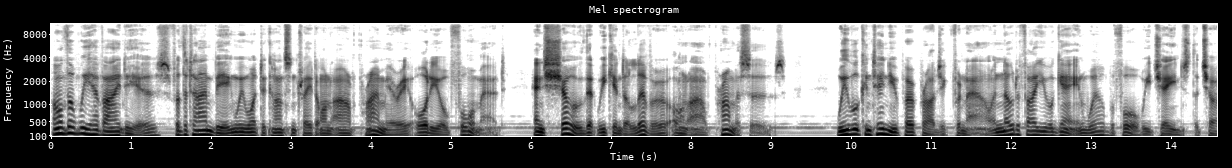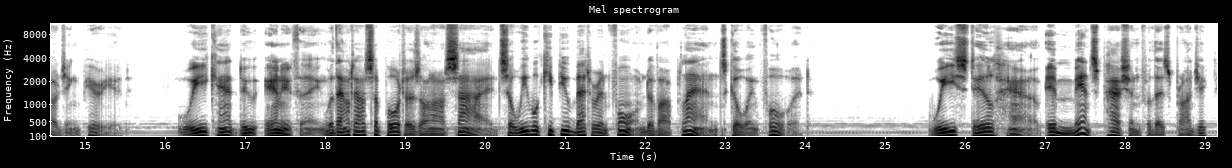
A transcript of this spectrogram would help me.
Although we have ideas, for the time being we want to concentrate on our primary audio format and show that we can deliver on our promises. We will continue per project for now and notify you again well before we change the charging period. We can't do anything without our supporters on our side, so we will keep you better informed of our plans going forward. We still have immense passion for this project,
